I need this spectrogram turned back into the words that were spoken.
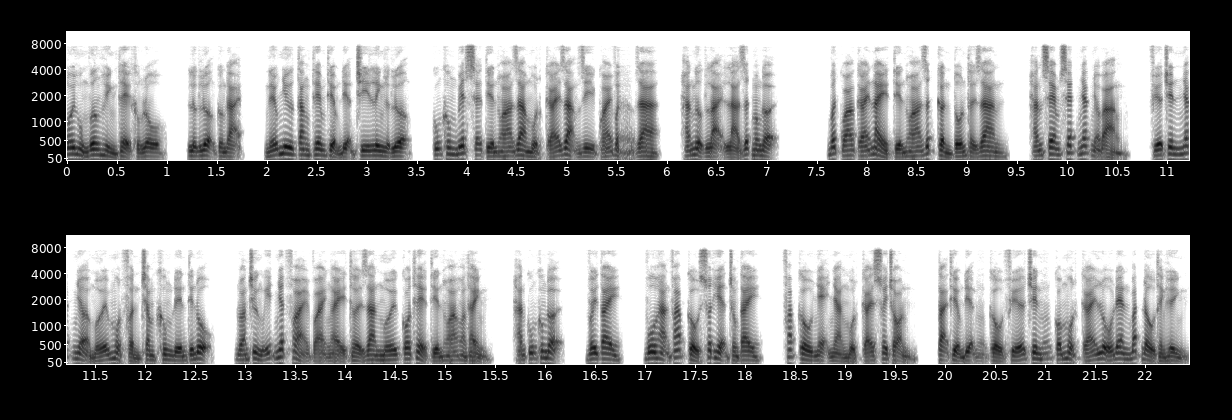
Hôi hùng vương hình thể khổng lồ lực lượng cường đại, nếu như tăng thêm thiểm điện chi linh lực lượng, cũng không biết sẽ tiến hóa ra một cái dạng gì quái vật ra, hắn ngược lại là rất mong đợi. Bất quá cái này tiến hóa rất cần tốn thời gian, hắn xem xét nhắc nhở bảng, phía trên nhắc nhở mới một phần trăm không đến tiến độ, đoán chừng ít nhất phải vài ngày thời gian mới có thể tiến hóa hoàn thành, hắn cũng không đợi, vây tay, vô hạn pháp cầu xuất hiện trong tay, pháp cầu nhẹ nhàng một cái xoay tròn, tại thiểm điện cầu phía trên có một cái lỗ đen bắt đầu thành hình,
